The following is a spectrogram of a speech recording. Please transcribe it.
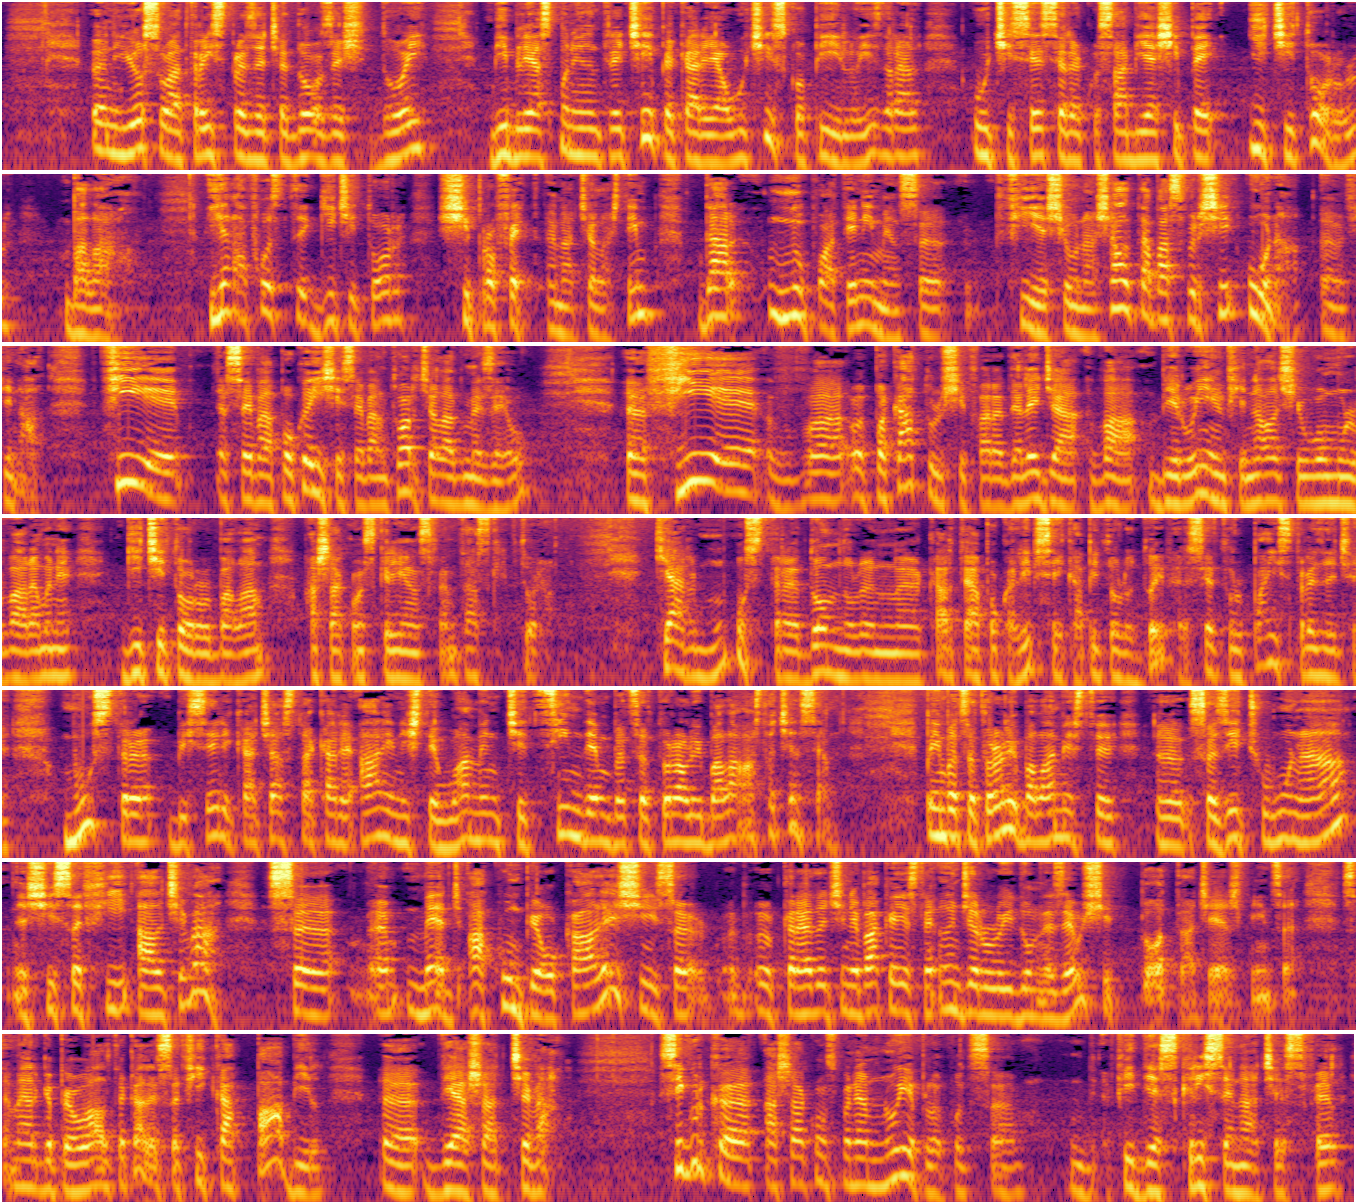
În Iosua 13, 22, Biblia spune între cei pe care i-au ucis copiii lui Israel, uciseseră cu sabia și pe ghicitorul Balaam. El a fost ghicitor și profet în același timp, dar nu poate nimeni să fie și una și alta, va sfârși una în final. Fie se va pocăi și se va întoarce la Dumnezeu, fie va, păcatul și fără de legea va birui în final și omul va rămâne ghicitorul Balam, așa cum scrie în Sfânta Scriptură. Chiar mustră Domnul în Cartea Apocalipsei, capitolul 2, versetul 14, mustră biserica aceasta care are niște oameni ce țin de învățătura lui Balam. Asta ce înseamnă? Păi învățătura lui Balam este uh, să zici una și să fii altceva. Să uh, mergi acum pe o cale și să uh, creadă cineva că este îngerul lui Dumnezeu și tot aceeași ființă să meargă pe o altă cale, să fii capabil de așa ceva. Sigur că, așa cum spuneam, nu e plăcut să fii descris în acest fel,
